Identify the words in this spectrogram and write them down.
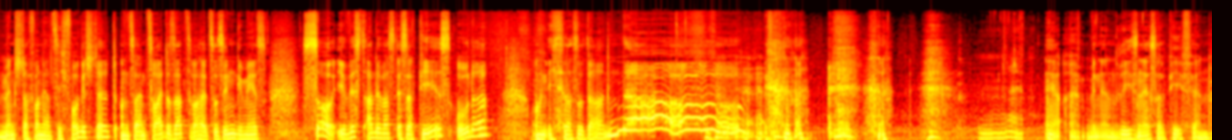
Mensch davon hat sich vorgestellt und sein zweiter Satz war halt so sinngemäß, so, ihr wisst alle, was SAP ist, oder? Und ich saß so da, no! ja, bin ein riesen SAP-Fan.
